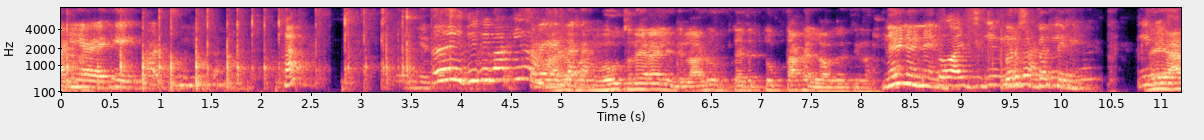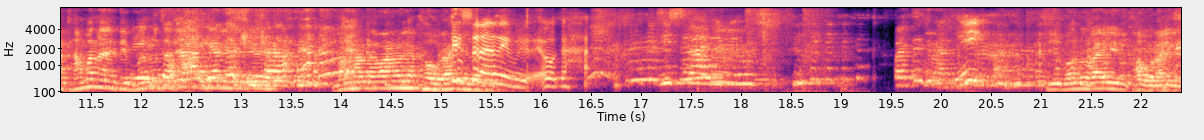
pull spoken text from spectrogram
आणि हे ताट घेतलं. काय घेतलं. ए, दीदी बाकी आहे. सगळे घेतला का? पण होऊच नाही राहिले ते लाडू. त्याच्यात तूप टाकायला लावलं तिला. नाही नाही नाही. तो आज गेली बरोबर करते मी. नाही यार थांबा ना ते बनवून तो गेला तिसरा. बनवल्या बनवल्या खाऊ राहिले. तिसरा रिव्ह्यू बघा. ना. ए, ती बनवून राहिली आणि खाऊ राहिली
